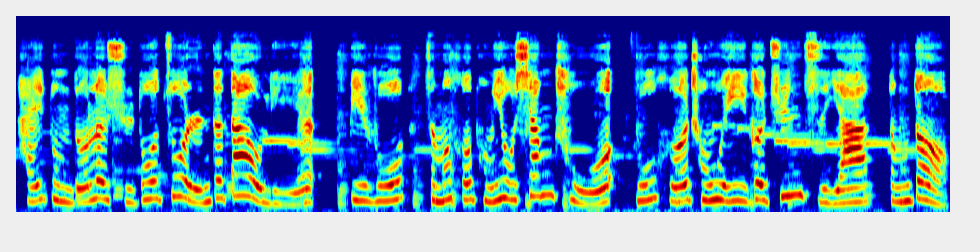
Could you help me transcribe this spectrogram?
还懂得了许多做人的道理，比如怎么和朋友相处，如何成为一个君子呀，等等。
